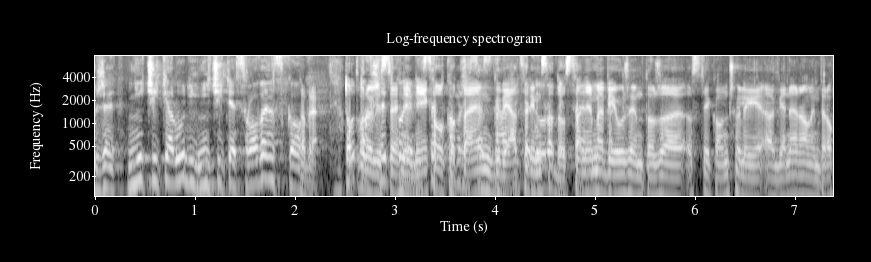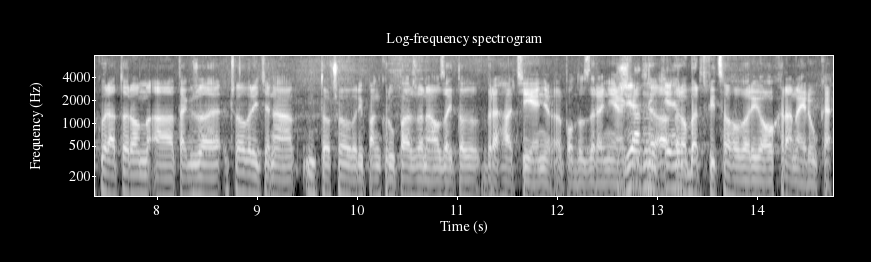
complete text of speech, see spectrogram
že ničíte ľudí, ničíte Slovensko. Dobre, Toto otvorili ste hneď niekoľko tém, k viacerým sa dostaneme. Využijem to, že ste končili generálnym prokurátorom. A takže čo hovoríte na to, čo hovorí pán Krupa, že naozaj to vrhá tieň podozrenia? Žiadny tieň, Robert Fico hovorí o ochrannej ruke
